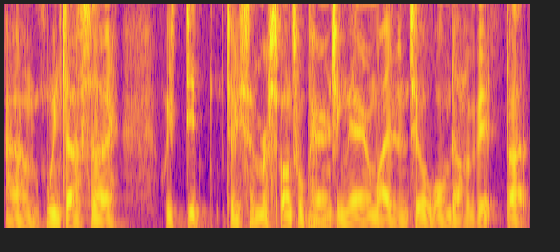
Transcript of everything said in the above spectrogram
um, winter. So we did do some responsible parenting there and waited until it warmed up a bit. But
